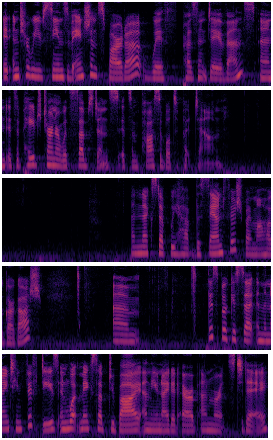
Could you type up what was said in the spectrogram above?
It interweaves scenes of ancient Sparta with present day events, and it's a page turner with substance. It's impossible to put down. And next up, we have The Sandfish by Maha Gargash. Um, this book is set in the 1950s in what makes up Dubai and the United Arab Emirates today.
